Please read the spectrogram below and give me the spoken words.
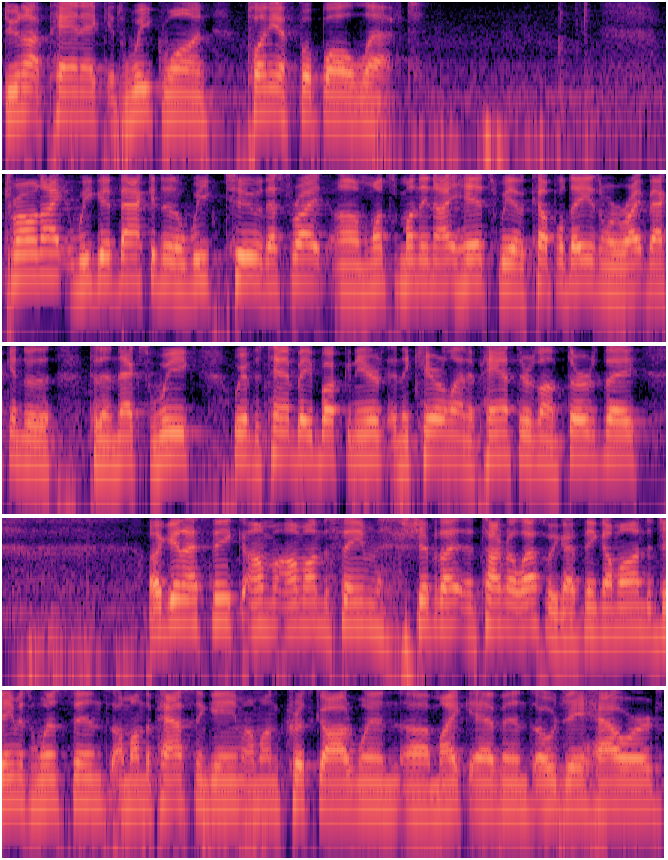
Do not panic. It's week one. Plenty of football left. tomorrow night we get back into the week two. That's right. Um, once Monday night hits, we have a couple days and we're right back into the, to the next week. We have the Tampa Bay Buccaneers and the Carolina Panthers on Thursday. Again, I think I'm, I'm on the same ship that I talked about last week. I think I'm on the Jameis Winston's. I'm on the passing game. I'm on Chris Godwin, uh, Mike Evans, O.J. Howard.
